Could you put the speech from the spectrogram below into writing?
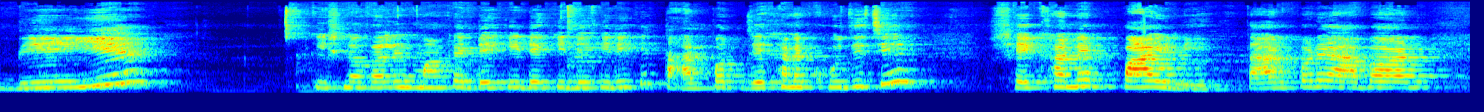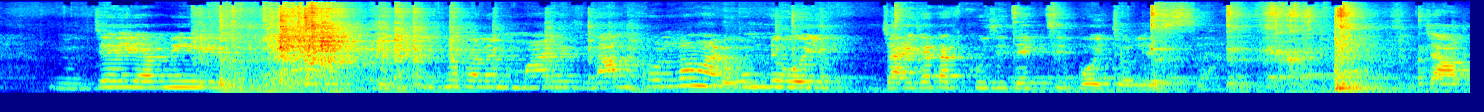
দিয়ে কৃষ্ণকালীর মাকে ডেকে ডেকে ডেকে ডেকে তারপর যেখানে খুঁজেছি সেখানে পাইনি। তারপরে আবার যেই আমি কৃষ্ণকালীর মায়ের নাম করলাম আর অমনি ওই জায়গাটা খুঁজে দেখছি বই চলে এসছে। যাব।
